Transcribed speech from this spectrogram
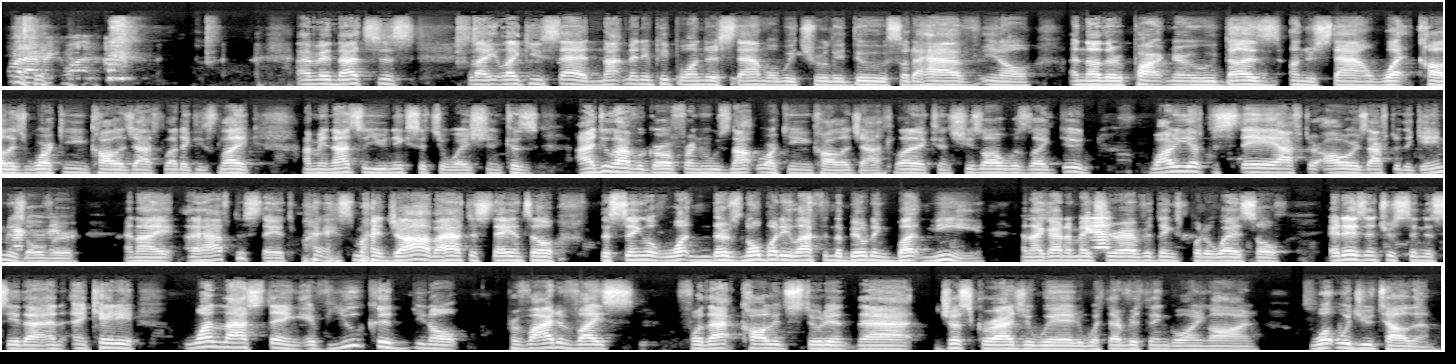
whenever you want. I mean, that's just like like you said. Not many people understand what we truly do. So to have you know another partner who does understand what college working in college athletic is like, I mean, that's a unique situation. Because I do have a girlfriend who's not working in college athletics, and she's always like, "Dude, why do you have to stay after hours after the game is over?" And I I have to stay. It's my it's my job. I have to stay until the single one. There's nobody left in the building but me, and I got to make Yep. sure everything's put away. So it is interesting to see that. And and Katie, one last thing, if you could, you know, provide advice for that college student that just graduated with everything going on, what would you tell them?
